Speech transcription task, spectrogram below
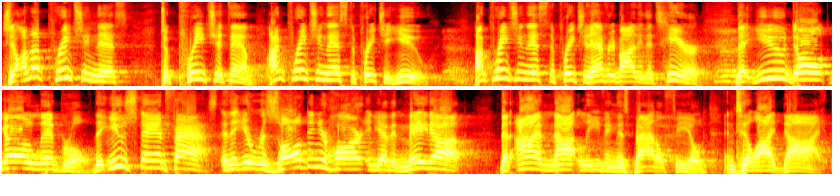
So I'm not preaching this to preach at them. I'm preaching this to preach at you. I'm preaching this to preach at everybody that's here that you don't go liberal, that you stand fast, and that you're resolved in your heart and you have it made up that I'm not leaving this battlefield until I die.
